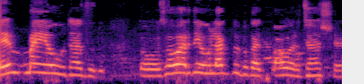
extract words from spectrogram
લેમ્પમાં એવું થતું હતું. તો સવારથી એવું લાગતું હતું કે પાવર જશે.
